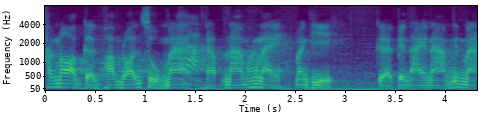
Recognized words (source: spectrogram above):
ข้างนอกเกิดความร้อนสูงมากค่ะครับ น้ำข้างในบางทีเกิดเป็นไอน้ำขึ้นมา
